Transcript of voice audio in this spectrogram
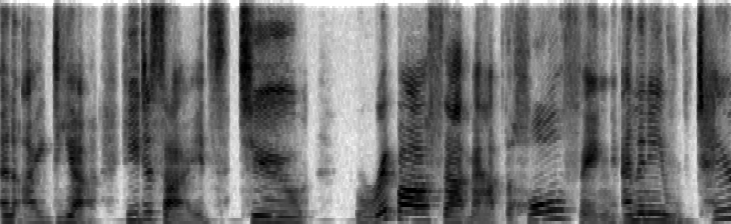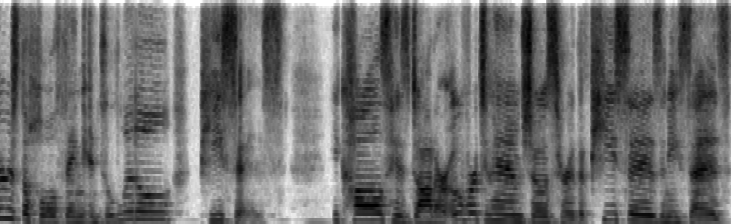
an idea. He decides to rip off that map, the whole thing, and then he tears the whole thing into little pieces. He calls his daughter over to him, shows her the pieces, and he says,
